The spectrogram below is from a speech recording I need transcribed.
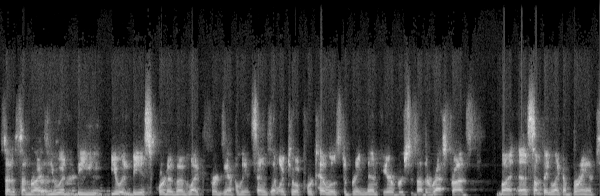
So to summarize, you wouldn't be you wouldn't be supportive of like, for example, the incentives that went to a Portillo's to bring them here versus other restaurants but uh, something like a brand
